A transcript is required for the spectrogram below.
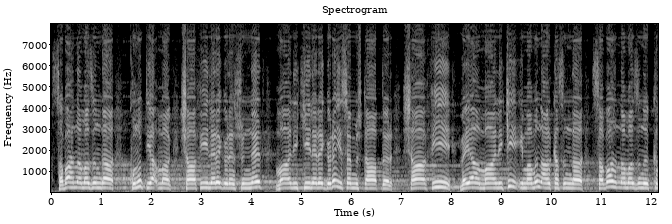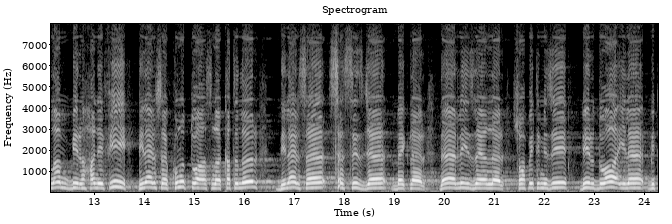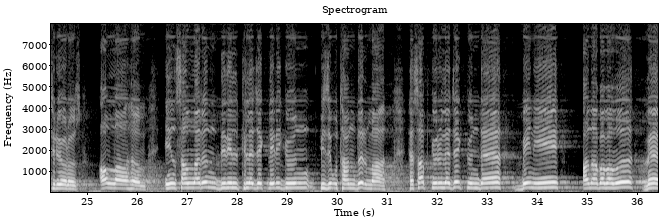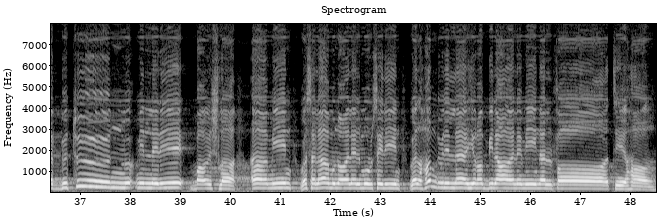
Sabah namazında kunut yapmak Şafiilere göre sünnet, Malikilere göre ise müstehaptır. Şafii veya Maliki imamın arkasında sabah namazını kılan bir Hanefi dilerse kunut duasına katılır, dilerse sessizce bekler. Değerli izleyenler, sohbetimizi bir dua ile bitiriyoruz. Allah'ım insanların diriltilecekleri gün bizi utandırma. Hesap görülecek günde beni, ana babamı ve bütün müminleri bağışla. Amin ve selamun alel murselin velhamdülillahi rabbil alemin. El Fatiha.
